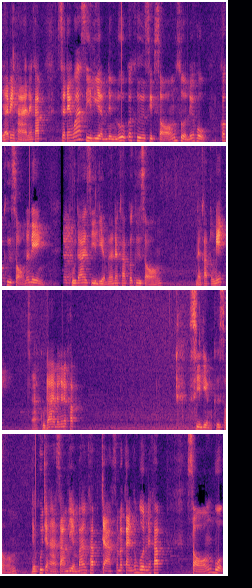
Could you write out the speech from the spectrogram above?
ย้ายไปหานะครับแสดงว่าสี่เหลี่ยม 1 รูปก็คือ 12 ส่วนด้วย 6 ก็คือ 2 นั่นเองครูได้สี่เหลี่ยมแล้วนะครับก็คือ 2 นะครับตรงนี้ครูได้มาแล้วนะครับ สี่เหลี่ยมคือ 2 เดี๋ยวครูจะหาสามเหลี่ยมบ้างครับ จากสมการข้างบนนะครับ2บวก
